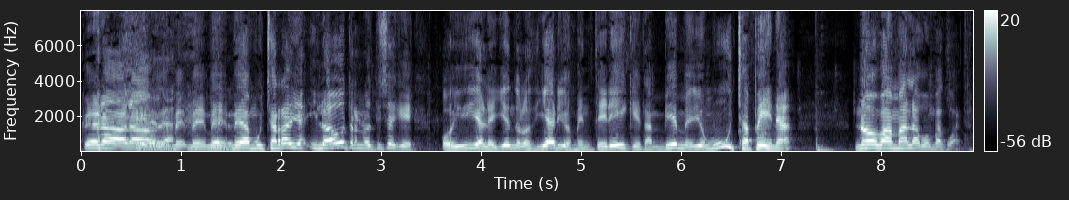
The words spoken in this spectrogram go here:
Pero no, no, me, me- me- me da mucha rabia. Y la otra noticia que hoy día leyendo los diarios me enteré y que también me dio mucha pena, no va más la bomba 4.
